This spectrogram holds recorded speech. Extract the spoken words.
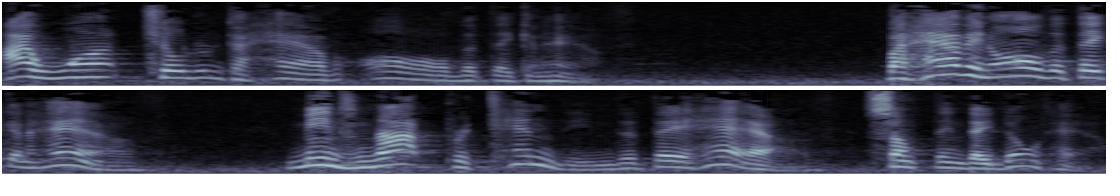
I want children to have all that they can have. But having all that they can have means not pretending that they have something they don't have.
